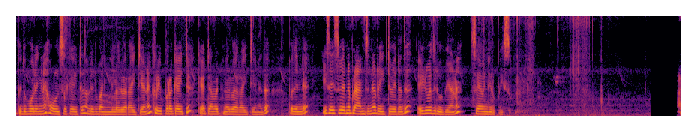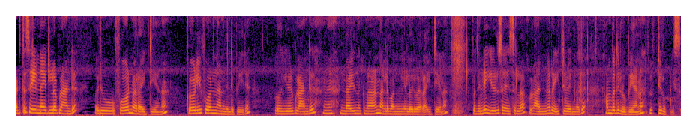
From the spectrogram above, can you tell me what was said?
അപ്പോൾ ഇതുപോലെ ഇങ്ങനെ ഹോൾസ് ഒക്കെ ആയിട്ട് നല്ലൊരു ഭംഗിയുള്ള ഒരു വെറൈറ്റിയാണ് ക്രീപ്പറൊക്കെ ആയിട്ട് കയറ്റാൻ പറ്റുന്ന ഒരു വെറൈറ്റിയാണിത് അപ്പോൾ ഇതിന്റെ ഈ സൈസ് വരുന്ന പ്ലാന്റ്സിന് റേറ്റ് വരുന്നത് എഴുപത് രൂപയാണ്. സെവന്റി റുപ്പീസ് അടുത്ത സെയിലിനായിട്ടുള്ള പ്ലാന്റ് ഒരു ഫേൺ വെറൈറ്റിയാണ് കേളി ഫേൺ എന്നാണ് ഇതിന്റെ പേര്. അപ്പോൾ ഈ ഒരു പ്ലാന്റ് ഉണ്ടായി നിൽക്കുന്നതാണ് നല്ല ഭംഗിയുള്ള ഒരു വെറൈറ്റിയാണ് അപ്പോൾ ഇതിന്റെ ഈ ഒരു സൈസുള്ള പ്ലാന്റിന് റേറ്റ് വരുന്നത് അമ്പത് രൂപയാണ്. ഫിഫ്റ്റി റുപ്പീസ്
